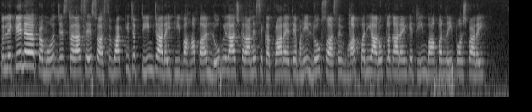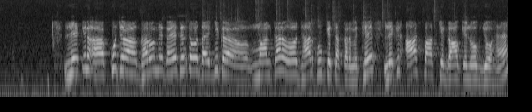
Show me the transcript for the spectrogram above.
तो लेकिन प्रमोद, जिस तरह से स्वास्थ्य विभाग की जब टीम जा रही थी, वहाँ पर लोग इलाज कराने से कतरा रहे थे, वहीं लोग स्वास्थ्य विभाग पर ही आरोप लगा रहे हैं कि टीम वहाँ पर नहीं पहुँच पा रही। लेकिन अ, कुछ अ, घरों में गए थे तो दैविक मानकर वो झाड़ फूक के चक्कर में थे। लेकिन आसपास के गाँव के लोग जो हैं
